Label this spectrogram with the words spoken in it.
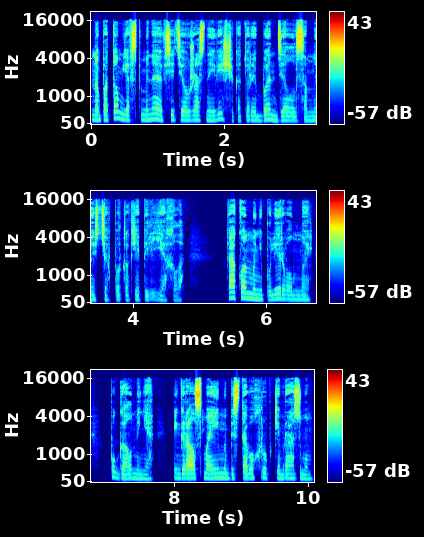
Но потом я вспоминаю все те ужасные вещи, которые Бен делал со мной с тех пор, как я переехала. Как он манипулировал мной, пугал меня, играл с моим и без того хрупким разумом.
